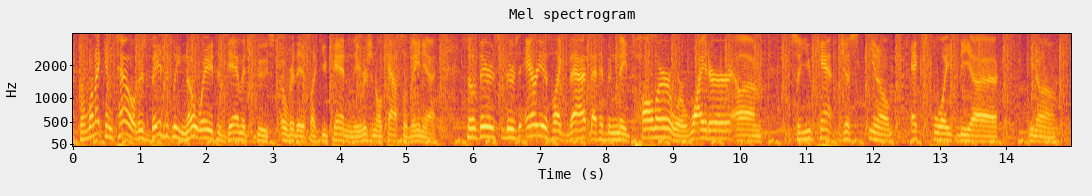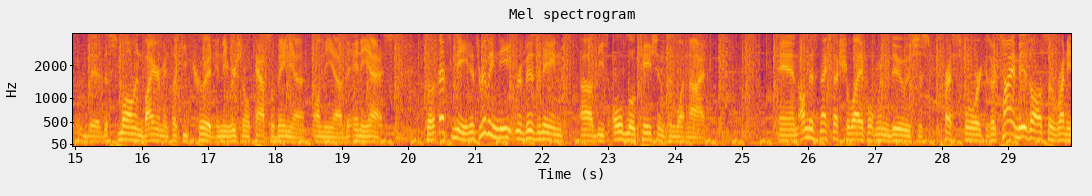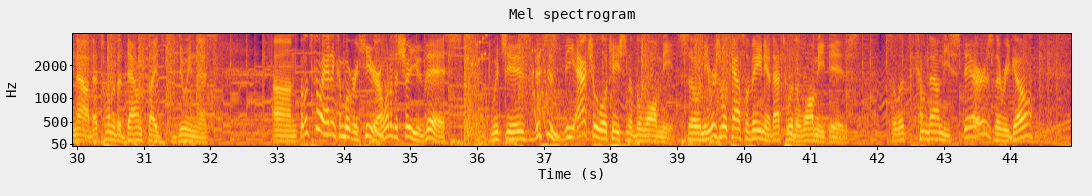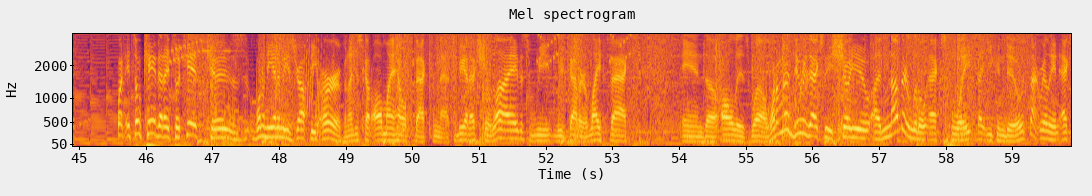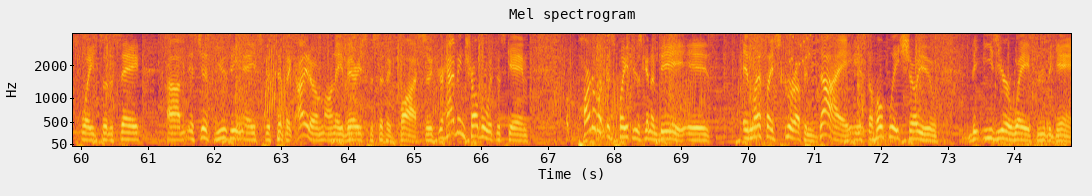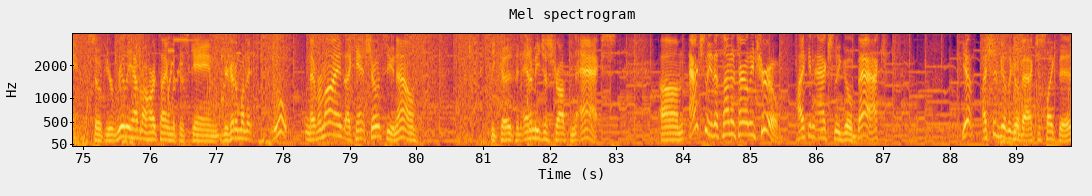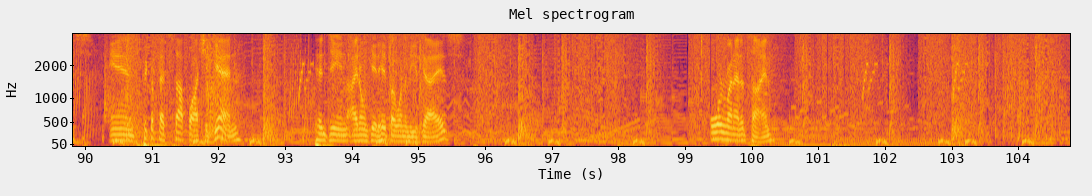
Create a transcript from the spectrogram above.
from what I can tell, there's basically no way to damage boost over this like you can in the original Castlevania. So there's there's areas like that that have been made taller or wider, um, so you can't just you know exploit the uh, you know the the small environments like you could in the original Castlevania on the uh, the NES. So that's neat. It's really neat revisiting uh, these old locations and whatnot. And on this next extra life, what we're going to do is just press forward, because our time is also running out. That's one of the downsides to doing this. Um, but let's go ahead and come over here. I wanted to show you this, which is, this is the actual location of the wall meats. So in the original Castlevania, that's where the wall meat is. So let's come down these stairs. There we go. But it's okay that I took hits, because one of the enemies dropped the herb, and I just got all my health back from that. So we got extra lives, we, we've got our life back, and uh, all is well. What I'm going to do is actually show you another little exploit that you can do. It's not really an exploit, so to say. Um, it's just using a specific item on a very specific boss. So if you're having trouble with this game, part of what this playthrough is going to be is, unless I screw up and die, is to hopefully show you the easier way through the game. So if you're really having a hard time with this game, you're going to want to... Oh, never mind. I can't show it to you now. Because an enemy just dropped an axe. Um, actually, that's not entirely true. I can actually go back. Yep, I should be able to go back just like this and pick up that stopwatch again. Pending I don't get hit by one of these guys. Or run out of time.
